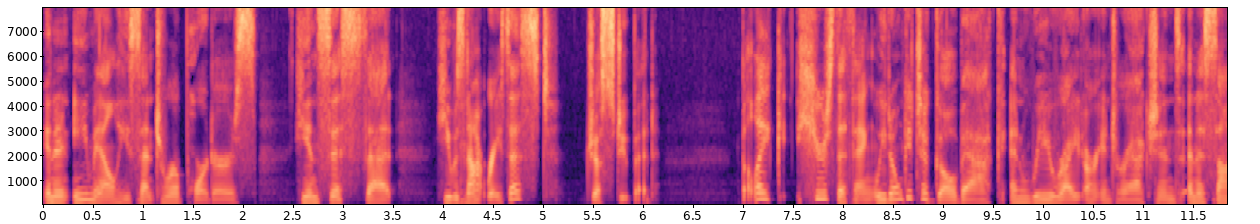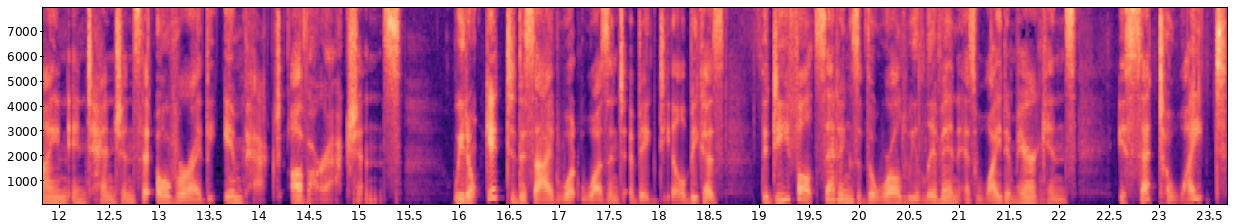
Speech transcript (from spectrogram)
In an email he sent to reporters, he insists that he was not racist just stupid. But, like, here's the thing we don't get to go back and rewrite our interactions and assign intentions that override the impact of our actions. We don't get to decide what wasn't a big deal because the default settings of the world we live in as white Americans is set to white.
